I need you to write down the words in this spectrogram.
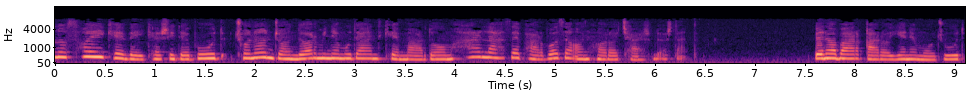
ققنوس هایی که وی کشیده بود چنان جاندار می نمودند که مردم هر لحظه پرواز آنها را چشم داشتند. بنابر قراین موجود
